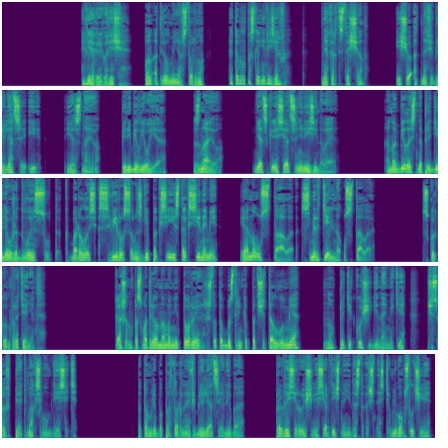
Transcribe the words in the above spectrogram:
«Илья Григорьевич», — он отвел меня в сторону, — «это был последний резерв. Миокард истощен. Еще одна фибрилляция и...» «Я знаю». Перебил его я. «Знаю. Детское сердце не резиновое. Оно билось на пределе уже двое суток, боролось с вирусом, с гипоксией, с токсинами, и оно устало, смертельно устало. Сколько он протянет? Кашин посмотрел на мониторы, что-то быстренько подсчитал в уме, но при текущей динамике часов пять, максимум десять. Потом либо повторная фибрилляция, либо прогрессирующая сердечная недостаточность. В любом случае,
